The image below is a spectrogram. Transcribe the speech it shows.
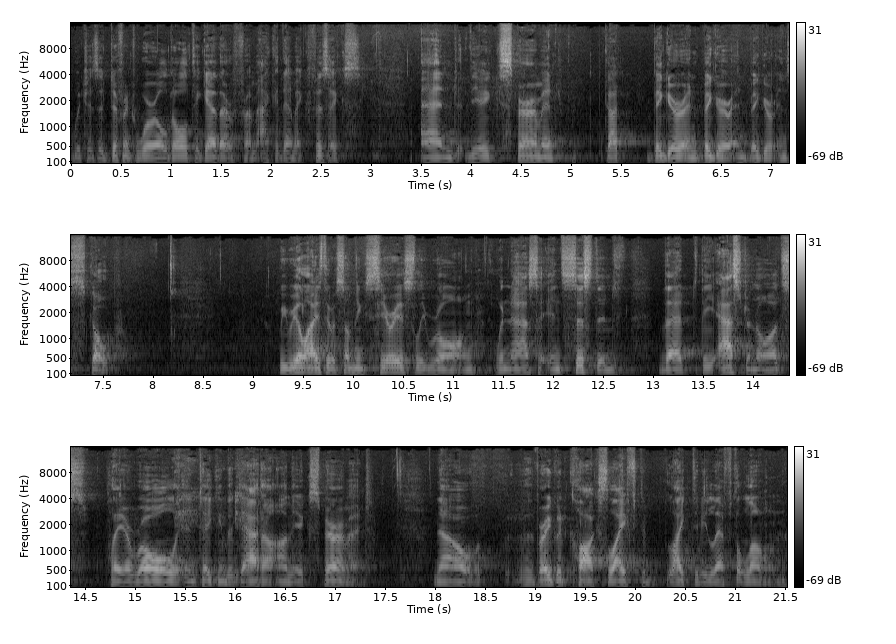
which is a different world altogether from academic physics, and the experiment got bigger and bigger and bigger in scope. We realized there was something seriously wrong when NASA insisted that the astronauts play a role in taking the data on the experiment. Now, the very good clocks like to, like to be left alone,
